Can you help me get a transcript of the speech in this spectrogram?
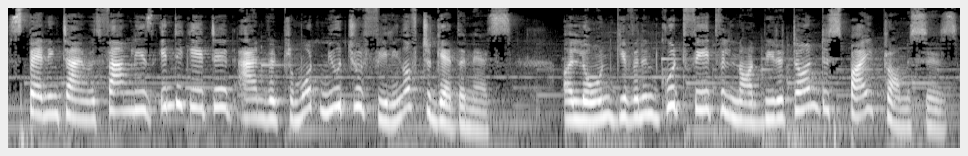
Spending time with family is indicated and will promote mutual feeling of togetherness. A loan given in good faith will not be returned despite promises.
